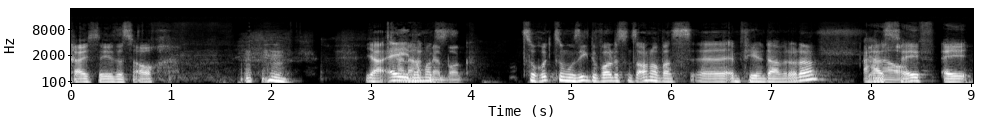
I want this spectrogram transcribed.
Ja, ich sehe das auch. ja, ey, nochmal Bock zurück zur Musik. Du wolltest uns auch noch was äh, empfehlen, David, oder? Ah, genau. safe. Ey,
